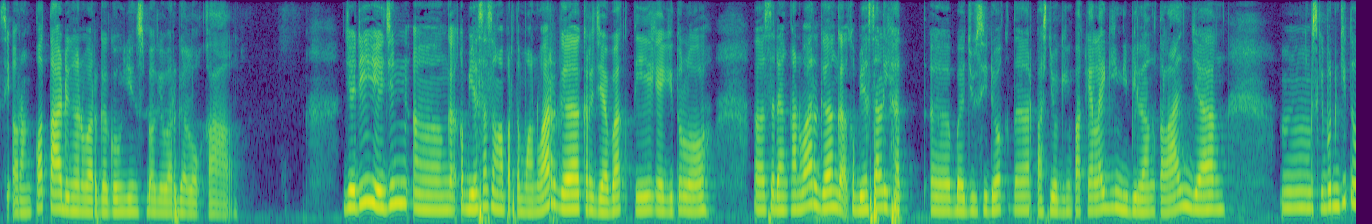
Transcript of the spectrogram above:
si orang kota dengan warga Gongjin sebagai warga lokal. Jadi Hyejin eh, nggak uh, kebiasa sama pertemuan warga, kerja bakti kayak gitu loh. Uh, sedangkan warga nggak kebiasa lihat uh, baju si dokter pas jogging pakai legging dibilang telanjang. Hmm, meskipun gitu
